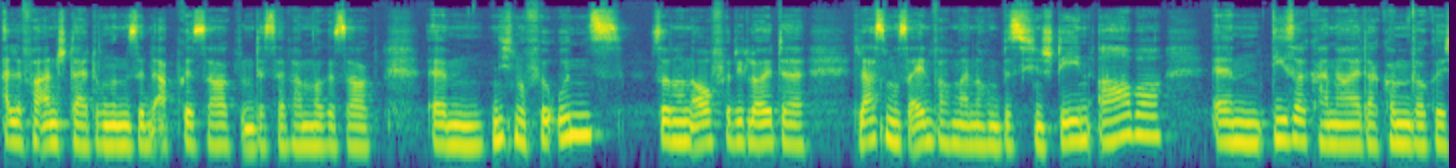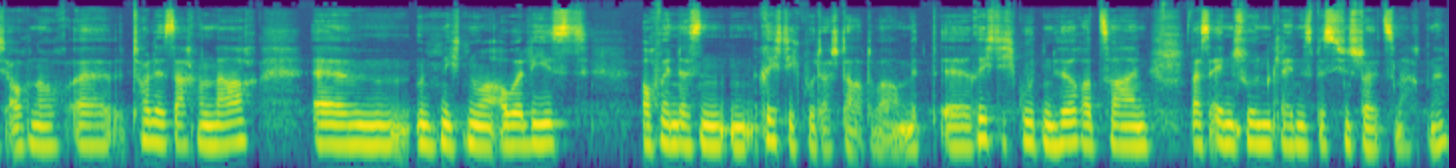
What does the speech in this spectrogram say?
alle Veranstaltungen sind abgesagt und deshalb haben wir gesagt, ähm, nicht nur für uns, sondern auch für die Leute, lassen wir es einfach mal noch ein bisschen stehen. Aber ähm, dieser Kanal, da kommen wirklich auch noch äh, tolle Sachen nach ähm, und nicht nur Aue liest, auch wenn das ein, ein richtig guter Start war mit äh, richtig guten Hörerzahlen, was einen schon ein kleines bisschen stolz macht. Ne?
